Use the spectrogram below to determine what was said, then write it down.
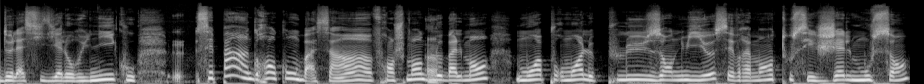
de l'acide hyaluronique. Ou c'est pas un grand combat ça. Hein. Franchement, ah. globalement, moi pour moi le plus ennuyeux c'est vraiment tous ces gels moussants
